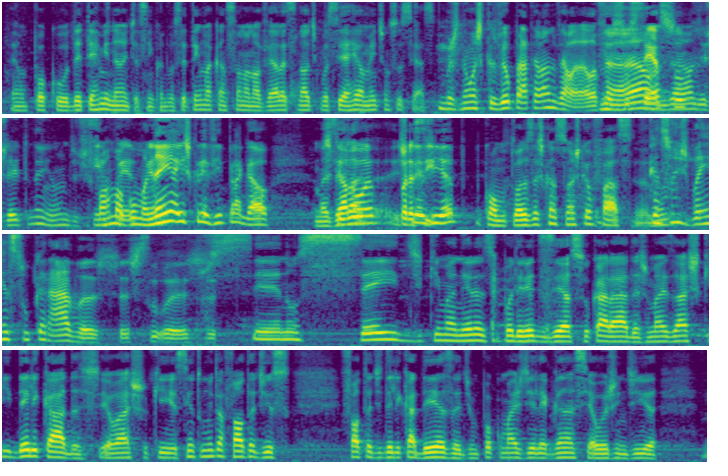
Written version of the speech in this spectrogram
é, é um pouco determinante, assim. Quando você tem uma canção na novela, é sinal de que você é realmente um sucesso. Mas não a escreveu para a telenovela. Ela foi não, sucesso. não, de jeito nenhum, de forma alguma. Nem a escrevi para Gal. Mas ela para si. escrevia, como todas as canções que eu faço. Eu Canções bem açucaradas, as suas. Se- não sei de que maneira se poderia dizer açucaradas, mas acho que delicadas. Eu acho que sinto muita falta disso. Falta de delicadeza, de um pouco mais de elegância hoje em dia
